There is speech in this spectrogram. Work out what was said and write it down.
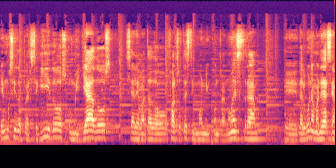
Hemos sido perseguidos, humillados, se ha levantado falso testimonio en contra nuestra, eh, de alguna manera se,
